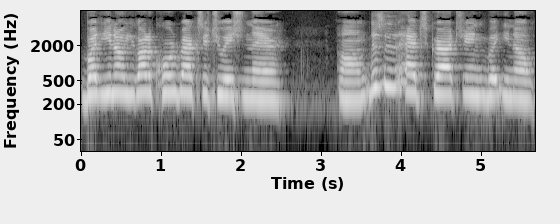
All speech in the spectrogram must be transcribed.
but you know, you got a quarterback situation there. Um, this is head scratching, but you know,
